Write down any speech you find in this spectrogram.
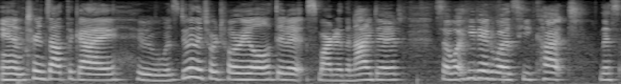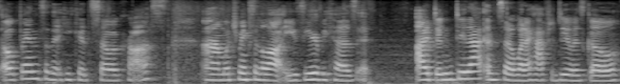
and turns out the guy who was doing the tutorial did it smarter than I did. So what he did was he cut this open so that he could sew across, um, which makes it a lot easier because it, I didn't do that. And so what I have to do is go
